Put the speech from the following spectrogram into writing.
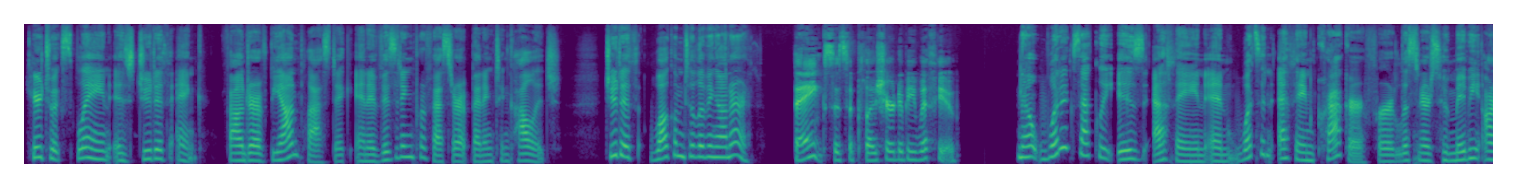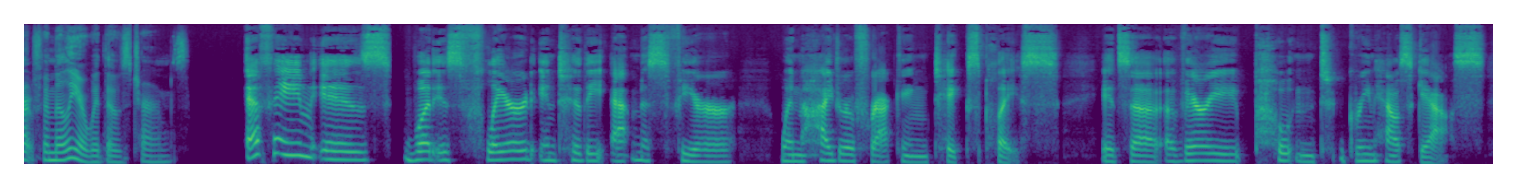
Here to explain is Judith Enck, founder of Beyond Plastic and a visiting professor at Bennington College. Judith, welcome to Living on Earth. Thanks. It's a pleasure to be with you. Now, what exactly is ethane and what's an ethane cracker for listeners who maybe aren't familiar with those terms? Ethane is what is flared into the atmosphere when hydrofracking takes place. It's a, a very potent greenhouse gas.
